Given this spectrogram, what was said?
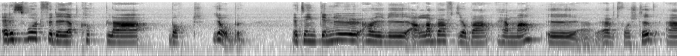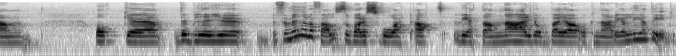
Är det svårt för dig att koppla bort jobb? Jag tänker nu har ju vi alla behövt jobba hemma i över två års tid. Um, och eh, det blir ju, för mig i alla fall, så var det svårt att veta när jobbar jag och när är jag ledig.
